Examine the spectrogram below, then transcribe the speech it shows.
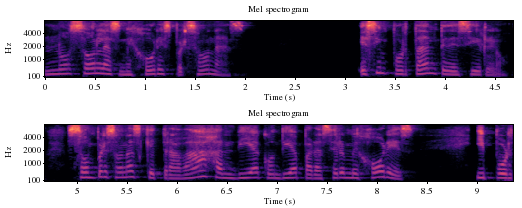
no son las mejores personas. Es importante decirlo. Son personas que trabajan día con día para ser mejores y por,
